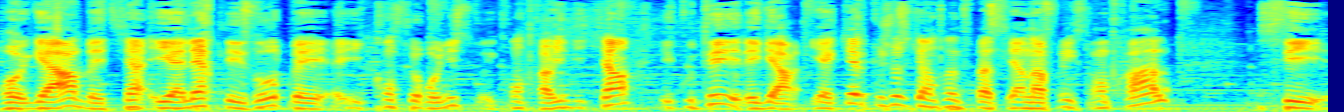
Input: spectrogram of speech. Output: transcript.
regarde, et tiens, et alerte les autres, mais et qu'on se réunisse, et qu'on travaille, dit, tiens, écoutez les gars, il y a quelque chose qui est en train de se passer en Afrique centrale, c'est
